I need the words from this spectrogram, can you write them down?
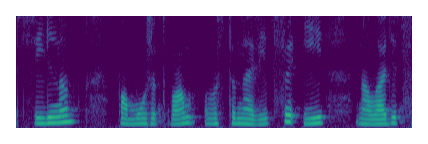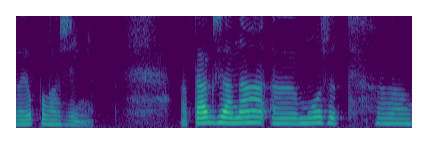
сильно поможет вам восстановиться и наладить свое положение. Также она э, может э,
